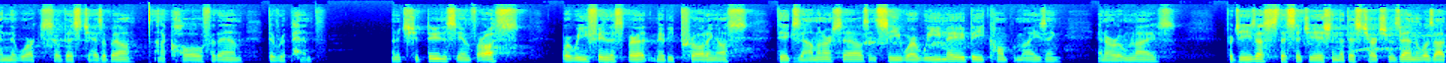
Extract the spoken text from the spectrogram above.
in the works of this Jezebel and a call for them to repent. And it should do the same for us, where we feel the Spirit maybe prodding us to examine ourselves and see where we may be compromising in our own lives. For Jesus, the situation that this church was in was a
